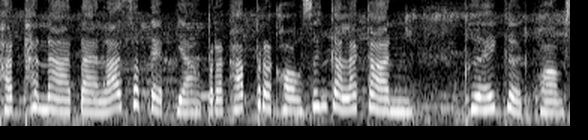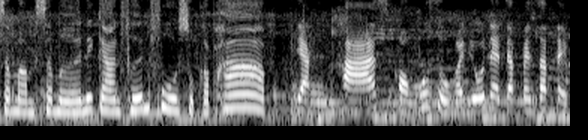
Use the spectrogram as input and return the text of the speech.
พัฒนาแต่ละสเต็ปอย่างประคับประคองซึ่งกันและกันเพื่อให้เกิดความสม่ำเสมอในการฟื้นฟูสุขภาพ อย่างคลาสของผู้สูงอายุเนี่ยจะเป็นสเต็ป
